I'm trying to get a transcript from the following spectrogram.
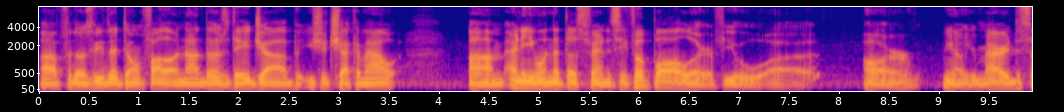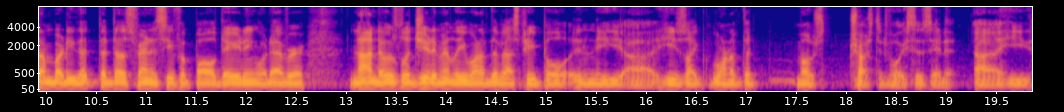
Uh, for those of you that don't follow Nando's day job, you should check him out. Um, anyone that does fantasy football, or if you uh, are, you know, you're married to somebody that, that does fantasy football, dating, whatever, Nando is legitimately one of the best people in the. Uh, he's like one of the most trusted voices in it. Uh, he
